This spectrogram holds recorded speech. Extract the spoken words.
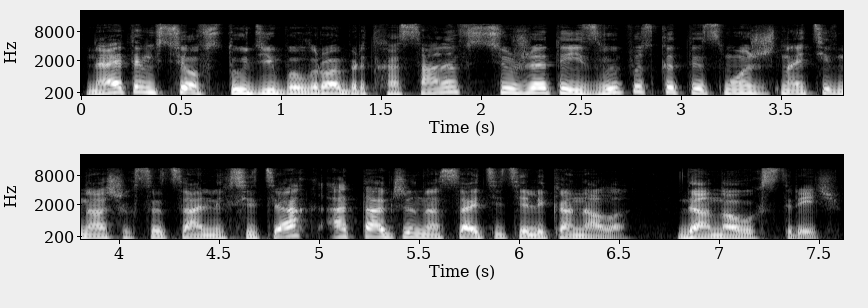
На этом все. В студии был Роберт Хасанов. Сюжеты из выпуска ты сможешь найти в наших социальных сетях, а также на сайте телеканала. До новых встреч!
